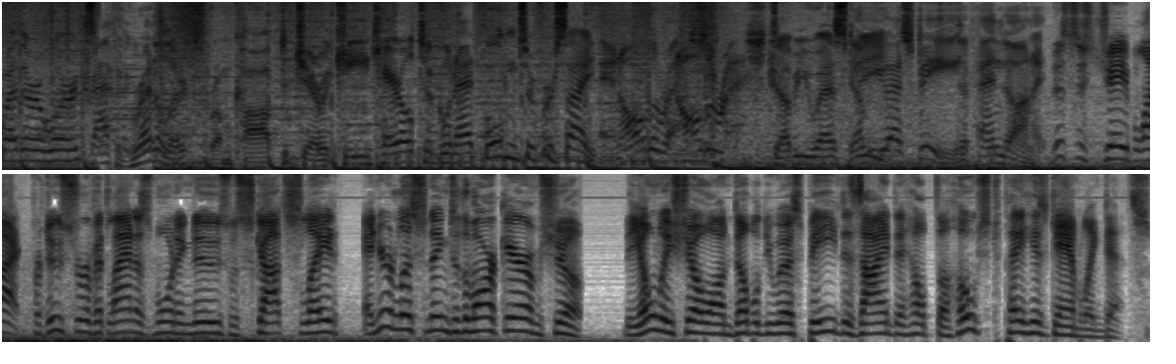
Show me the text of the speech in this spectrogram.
weather alerts. traffic red alerts from Cobb to Cherokee, Carroll to Gwinnett, Fulton to Forsyth. and all the rest. All the rest. WSB. WSB. Depend on it. This is Jay Black, producer of Atlanta's Morning News with Scott Slade, and you're listening to The Mark Arum Show, the only show on WSB designed to help the host pay his gambling debts.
